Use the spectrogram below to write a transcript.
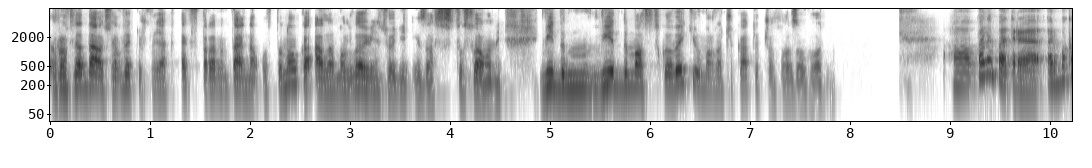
розглядався виключно як експериментальна установка, але можливо він сьогодні і застосований. Від, від московитів можна чекати чого завгодно. Пане Петре, РБК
